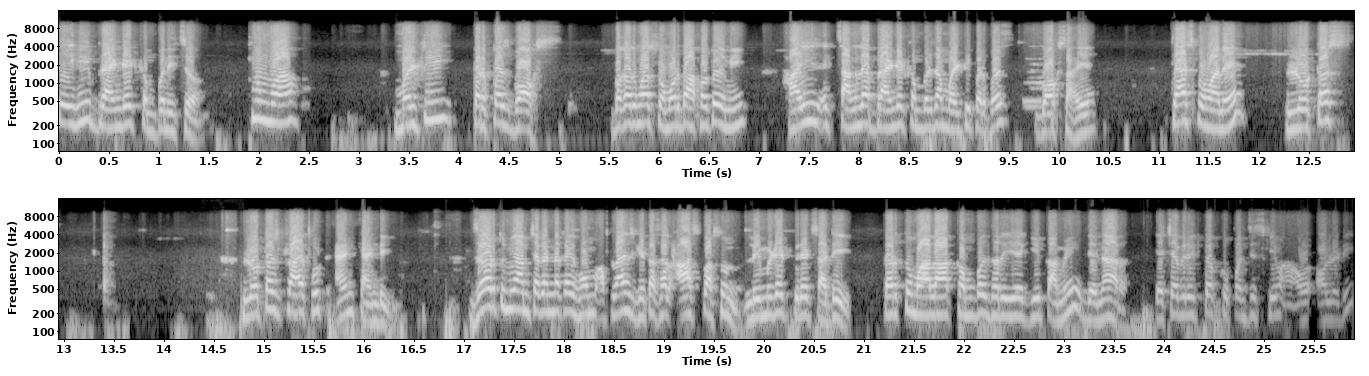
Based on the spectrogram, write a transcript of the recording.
तेही ब्रँडेड कंपनीचं किंवा मल्टी पर्पज बॉक्स बघा तुम्हाला समोर दाखवतोय मी. हाही एक चांगल्या ब्रँडेड कंपनीचा मल्टीपर्पज बॉक्स आहे. त्याचप्रमाणे lotus lotus dry fruit and candy. जर तुम्ही आमच्याकडनं काही होम अप्लायन्स घेत असाल आजपासून लिमिटेड पिरियडसाठी तर तुम्हाला कंपल्सरी हे गिफ्ट आम्ही देणार. याच्या व्यतिरिक्त कुपनची स्कीम ऑलरेडी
